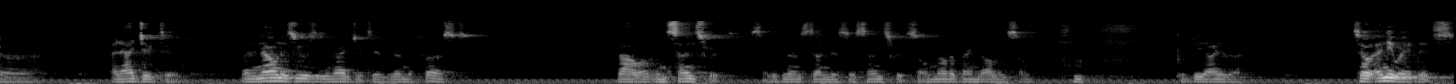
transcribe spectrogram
uh, an adjective. When a noun is used as an adjective, then the first vowel in Sanskrit, so we can understand this as a Sanskrit song, not a Bengali song. Could be either. So anyway, that's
